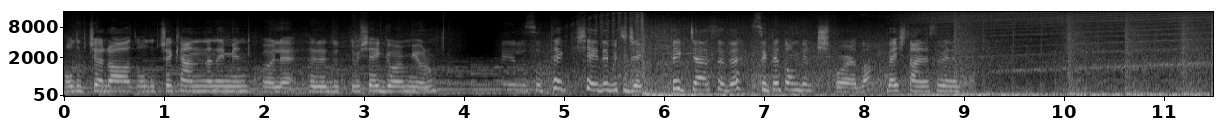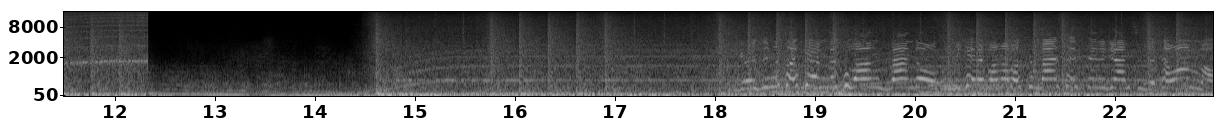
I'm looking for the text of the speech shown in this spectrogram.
Oldukça rahat, oldukça kendinden emin. Böyle tereddütlü bir şey görmüyorum. Hayırlısı. Tek şeyde bitecek. Tek celsede. Bisiklet 11 kişi bu arada. 5 tanesi benim. Gözünüz hakemde, kulağınız bende olsun. Bir kere bana bakın, ben sesleneceğim size, tamam mı?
